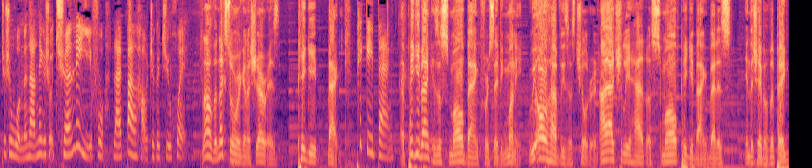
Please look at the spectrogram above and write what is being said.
就是我们呢，那个时候全力以赴来办好这个聚会。Now the next one we're gonna share is piggy bank. Piggy bank. A piggy bank is a small bank for saving money. We all have these as children. I actually had a small piggy bank that is in the shape of a pig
